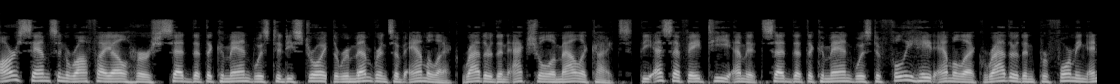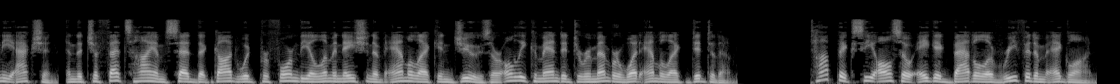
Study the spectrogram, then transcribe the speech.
R. Samson Raphael Hirsch said that the command was to destroy the remembrance of Amalek rather than actual Amalekites. The Sfat Emet said that the command was to fully hate Amalek rather than performing any action, and the Chafetz Chaim said that God would perform the elimination of Amalek and Jews are only commanded to remember what Amalek did to them. Topic see also Agag Battle of Rephidim Eglon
